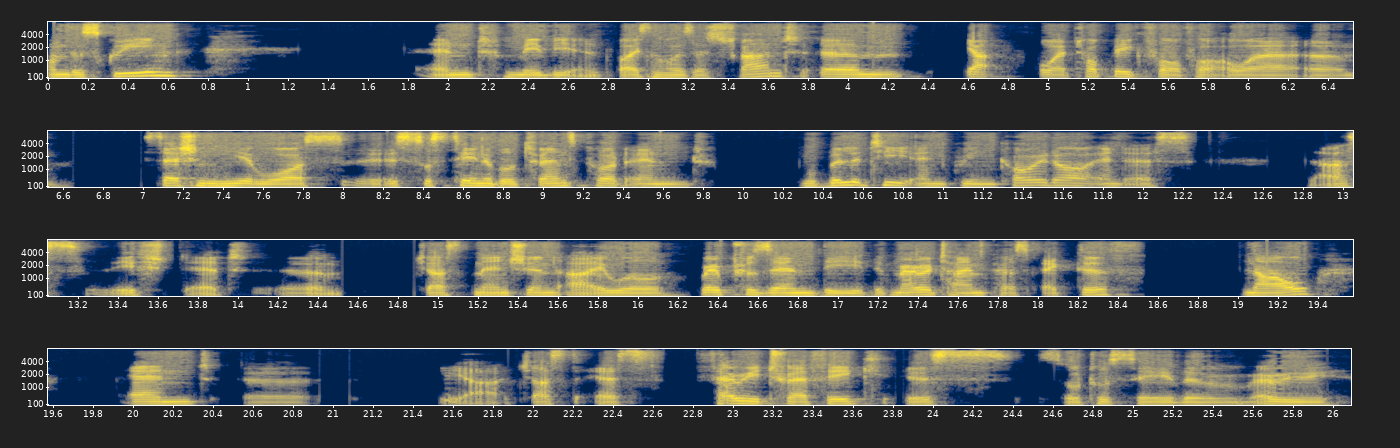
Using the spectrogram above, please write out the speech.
on the screen and maybe at Weißenhäuser Strand. Um, yeah, our topic for, for our um, session here was is sustainable transport and mobility and green corridor. And as Lars Wefstedt um, just mentioned, I will represent the, the maritime perspective now. And uh, yeah, just as ferry traffic is, so to say, the very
